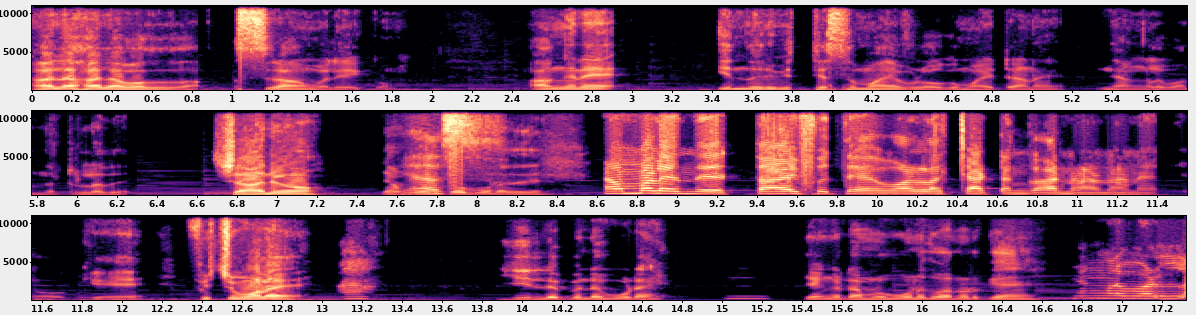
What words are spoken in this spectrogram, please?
ഹല ഹല വല്ല. അസ്സാം വലൈക്കും അങ്ങനെ ഇന്നൊരു വ്യത്യസ്തമായ വ്ളോഗുമായിട്ടാണ് ഞങ്ങൾ വന്നിട്ടുള്ളത്. തായ്ഫത്തെ വെള്ളച്ചാട്ടം കാണാനാണ്. ഓക്കെ. ഫിച്ചുമോളെ ആ. ഈ ലബന്റെ കൂടെ? എങ്ങോട്ട് നമ്മൾ പോണത് പറഞ്ഞു കൊടുക്കേ? ഞങ്ങൾ വെള്ള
